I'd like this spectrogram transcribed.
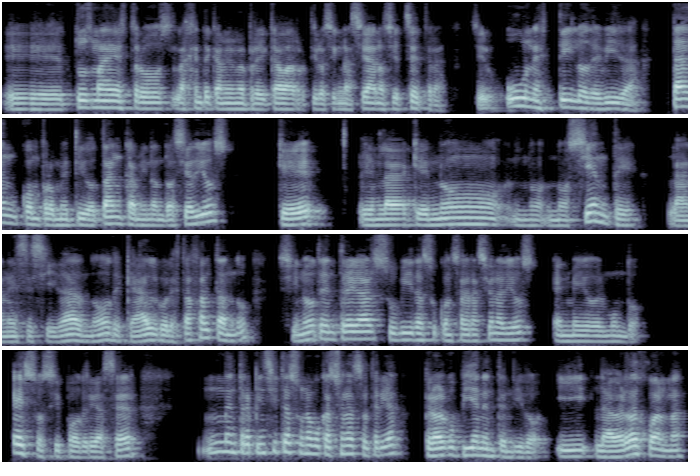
eh, tus maestros, la gente que a mí me predicaba retiros ignacianos y etcétera. Es decir, un estilo de vida tan comprometido, tan caminando hacia Dios, que en la que no, no, no siente la necesidad ¿no? de que algo le está faltando, sino de entregar su vida, su consagración a Dios en medio del mundo. Eso sí podría ser, mm, entre pincitas, una vocación a la soltería, pero algo bien entendido. Y la verdad, Juanma,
